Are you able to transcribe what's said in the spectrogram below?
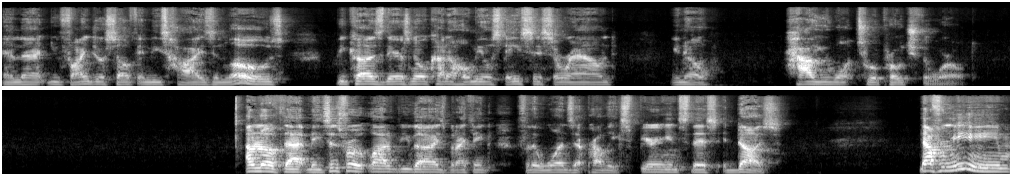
and that you find yourself in these highs and lows because there's no kind of homeostasis around, you know, how you want to approach the world. I don't know if that made sense for a lot of you guys, but I think for the ones that probably experience this, it does. Now, for me,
